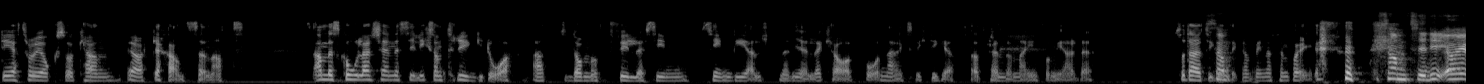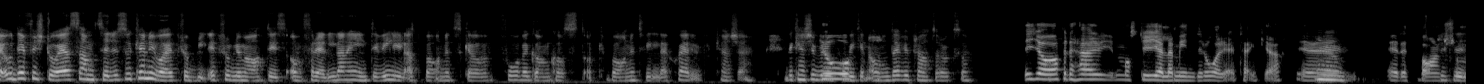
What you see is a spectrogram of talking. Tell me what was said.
det tror jag också kan öka chansen att ja, men skolan känner sig liksom trygg då att de uppfyller sin, sin del när det gäller krav på näringsriktighet, att föräldrarna är informerade. Så där tycker Sam jag att det kan finnas en poäng. samtidigt, ja, och det förstår jag, samtidigt så kan det vara ett problematiskt om föräldrarna inte vill att barnet ska få vegankost och barnet vill det själv kanske. Det kanske beror jo. på vilken ålder vi pratar också. Ja, för det här måste ju gälla minderåriga tänker jag. Eh, mm. Är det ett barn som,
